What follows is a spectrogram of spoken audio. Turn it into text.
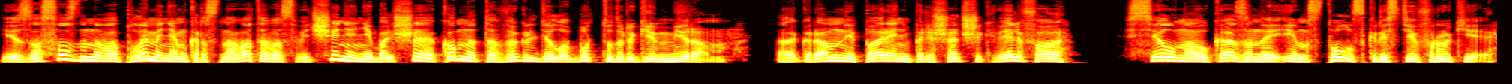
Из-за созданного пламенем красноватого свечения небольшая комната выглядела будто другим миром. Огромный парень, пришедший к Вельфу, сел на указанный им стул, скрестив руки.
